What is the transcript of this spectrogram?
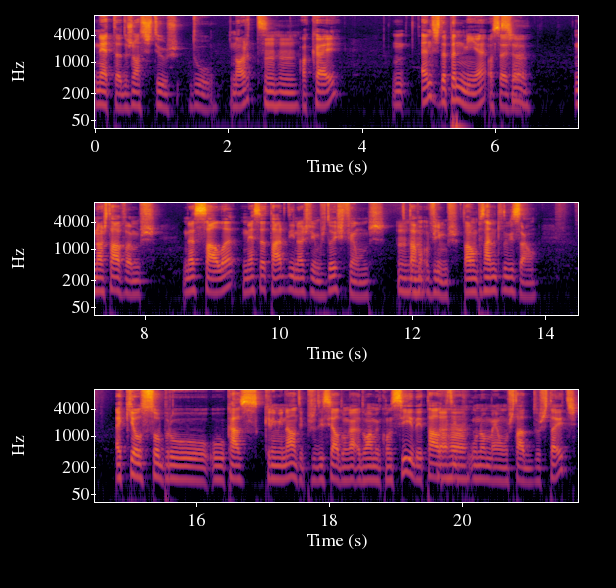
neta dos nossos tios do Norte, Uhum. ok? Antes da pandemia, ou seja, Sim. nós estávamos na sala nessa tarde e nós vimos dois filmes. que Uhum. Estavam, vimos, estavam a passar na televisão. Aquele sobre o, o caso criminal, tipo judicial, de um, de um homem com SIDA e tal, que, Aham. tipo, o nome é um estado dos States.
